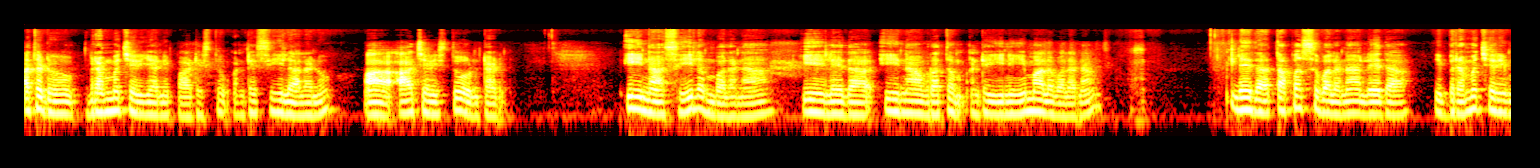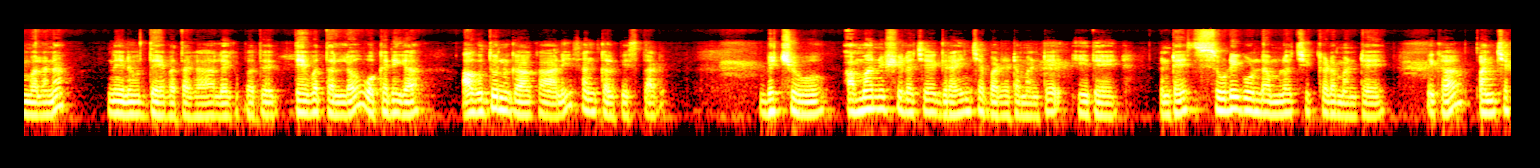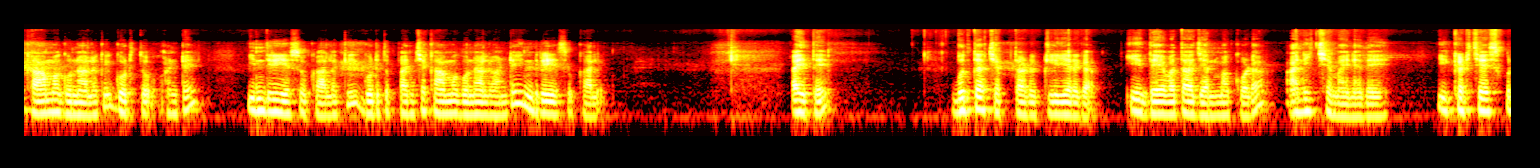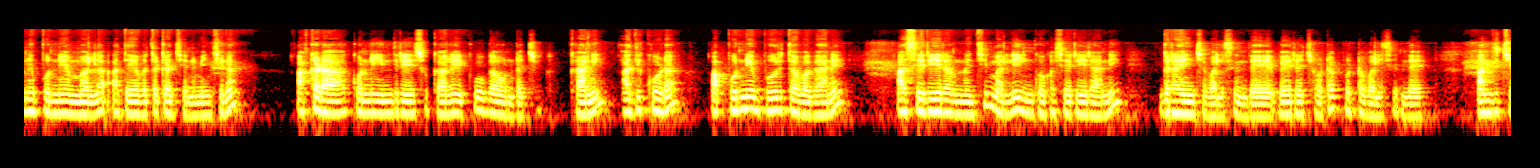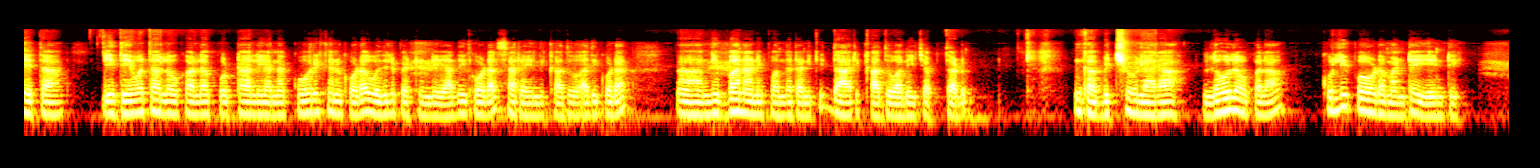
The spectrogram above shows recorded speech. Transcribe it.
అతడు బ్రహ్మచర్యాన్ని పాటిస్తూ అంటే శీలాలను ఆచరిస్తూ ఉంటాడు. ఈ నా శీలం వలన ఈ లేదా ఈ నా వ్రతం అంటే ఈ నియమాల వలన లేదా తపస్సు వలన లేదా ఈ బ్రహ్మచర్యం వలన నేను దేవతగా లేకపోతే దేవతల్లో ఒకనిగా అగుతునుగాక అని సంకల్పిస్తాడు. భిక్షువు అమానుష్యులచే గ్రహించబడటం అంటే ఇదే. అంటే సుడిగుండంలో చిక్కడం అంటే ఇక పంచకామ గుణాలకి గుర్తు. అంటే ఇంద్రియ సుఖాలకి గుర్తు. పంచకామ గుణాలు అంటే ఇంద్రియ సుఖాలు. అయితే బుద్ధ చెప్తాడు క్లియర్గా ఈ దేవతా జన్మ కూడా అనిత్యమైనదే. ఇక్కడ చేసుకునే పుణ్యం వల్ల ఆ దేవతగా జన్మించిన అక్కడ కొన్ని ఇంద్రియ సుఖాలు ఎక్కువగా ఉండొచ్చు. కానీ అది కూడా ఆ పుణ్యం పూర్తి అవ్వగానే ఆ శరీరం నుంచి మళ్ళీ ఇంకొక శరీరాన్ని గ్రహించవలసిందే వేరే చోట పుట్టవలసిందే. అందుచేత ఈ దేవతా లోకాల పుట్టాలి అన్న కోరికను కూడా వదిలిపెట్టండి. అది కూడా సరైనది కాదు. అది కూడా నిబ్బానాన్ని పొందడానికి దారి కాదు అని చెప్తాడు. ఇంకా భిక్షువులారా లోపల కుళ్ళిపోవడం అంటే ఏంటి?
